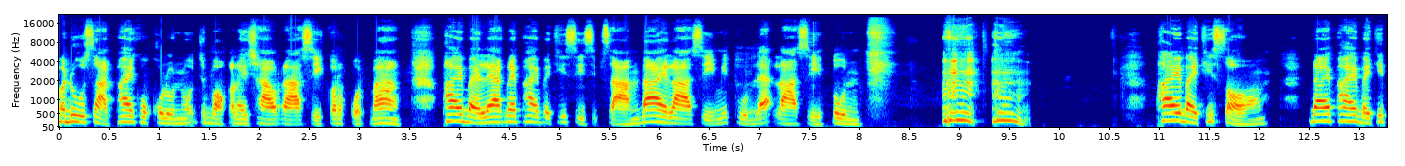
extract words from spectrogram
มาดูศาสตร์ไพ่โคโคโรโนะจะบอกอะไรชาวราศีกรกฎบ้างไพ่ใบแรกได้ไพ่ใบที่ 43 ได้ราศีมิถุนและราศีตุลไพ่ใบที่สองได้ไพ่ใบที่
